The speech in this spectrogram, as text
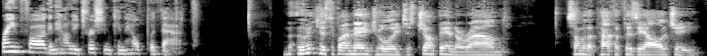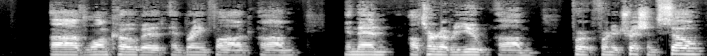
brain fog and how nutrition can help with that. Let me just, if I may, Julie, just jump in around some of the pathophysiology of long COVID and brain fog. Um, and then I'll turn it over to you um, for, for nutrition. So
